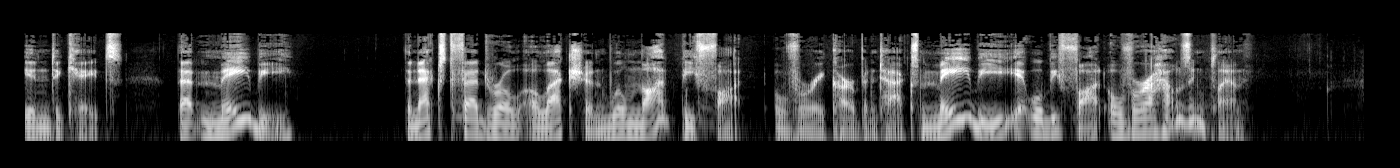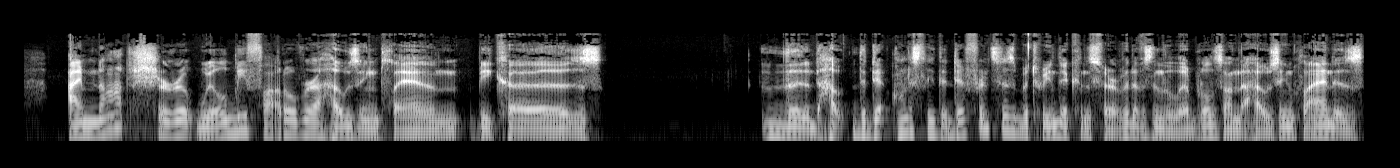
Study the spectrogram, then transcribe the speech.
indicates that maybe the next federal election will not be fought over a carbon tax. Maybe it will be fought over a housing plan. I'm not sure it will be fought over a housing plan because the, the honestly the differences between the conservatives and the liberals on the housing plan is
